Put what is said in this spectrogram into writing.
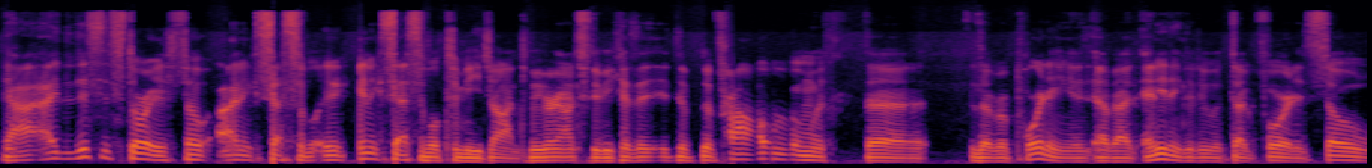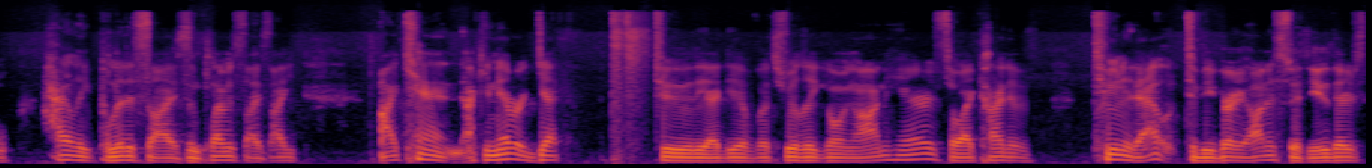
Yeah, I, this is story is so inaccessible, inaccessible to me, John. To be very honest with you, because it, the, the problem with the the reporting is about anything to do with Doug Ford is so highly politicized and politicized. I I can't I can never get to the idea of what's really going on here. So I kind of tune it out. To be very honest with you, there's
